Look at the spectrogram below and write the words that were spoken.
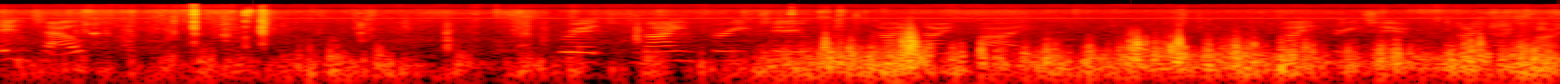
intel at grid 932995. 932995.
